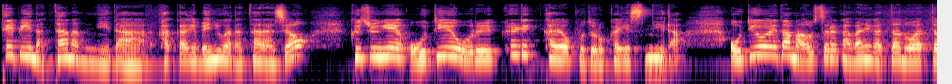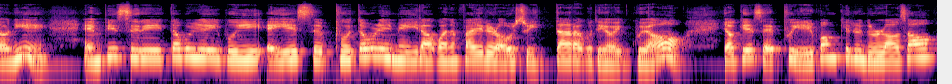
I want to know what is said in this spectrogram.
탭이 나타납니다. 각각의 메뉴가 나타나죠? 그 중에 오디오를 클릭하여 보도록 하겠습니다. 오디오에다 마우스를 가만히 갖다 놓았더니 mp3, wav, asf, wma라고 하는 파일을 넣을 수 있다라고 되어 있고요. 여기에서 F1번 키를 눌러서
